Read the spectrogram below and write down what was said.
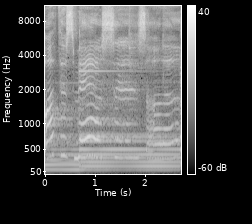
what this mail says all of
